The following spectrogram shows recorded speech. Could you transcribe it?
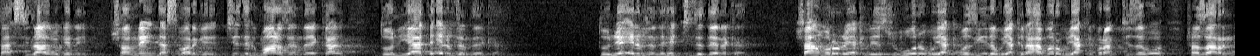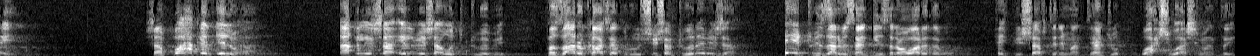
تحصیلات بکنید شان نه این دست بارگی چیزی که مار زنده کرد دنیا علم زنده کرد. دنیا علم زنده هیچ چیز زنده نکرد. شان مرور یک رئیس جمهور و یک وزیر و یک رهبر و یک بران چیز و شان زارنی شان پاک علم ها. عقلش علمش او تو به پزارو کاچا فروشش هم تو نمیشه ای تو زار به سنگین سر وارد بو. هیچ پیشرفت نی منطقه چو وحشی وحشی منطقه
